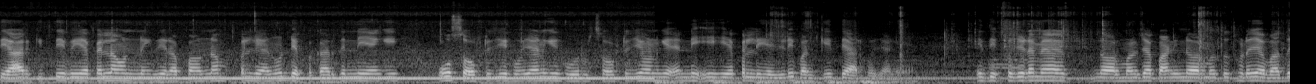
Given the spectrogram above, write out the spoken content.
ਤਿਆਰ ਕੀਤੇ ਹੋਏ ਆ, ਪਹਿਲਾਂ ਉਨੀ ਦੇਰ ਆਪਾਂ ਉਹਨਾਂ ਭੱਲਿਆਂ ਨੂੰ ਡਿਪ ਕਰ ਦਿੰਨੇ ਹੈਗੇ। ਉਹ ਸੌਫਟ ਜੇ ਹੋ ਜਾਣਗੇ, ਹੋਰ ਸੌਫਟ ਜੇ ਹੋਣਗੇ, ਇੰਨੇ ਇਹ ਭੱਲੇ ਆ ਜਿਹੜੇ ਬਣ ਕੇ ਤਿਆਰ ਹੋ ਜਾਣੇ ਆ। ਇਹ ਦੇਖੋ ਜਿਹੜਾ ਮੈਂ ਨਾਰਮਲ ਜਿਹਾ ਪਾਣੀ ਨਾਰਮਲ ਤੋਂ ਥੋੜਾ ਜਿਹਾ ਵੱਧ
